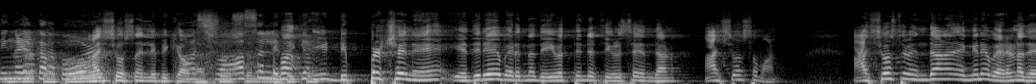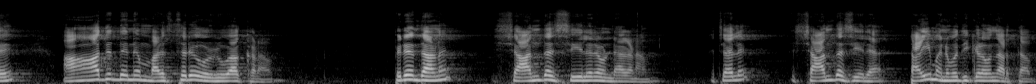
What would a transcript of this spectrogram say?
നിങ്ങൾക്കപ്പോൾ ആശ്വാസം ലഭിക്കാം. ആശ്വാസം അപ്പൊ ലഭിക്കും. ഈ ഡിപ്രഷന് എതിരെ വരുന്ന ദൈവത്തിന്റെ ചികിത്സ എന്താണ്? ആശ്വാസമാണ്. ആശ്വാസം എന്താണ്? എങ്ങനെ വരണത്? ആദ്യം തന്നെ മത്സരം ഒഴിവാക്കണം. പിന്നെ എന്താണ് ശാന്തശീലനം ഉണ്ടാകണം. വെച്ചാൽ ശാന്തശീല ടൈം അനുവദിക്കണമെന്ന് അർത്ഥം.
